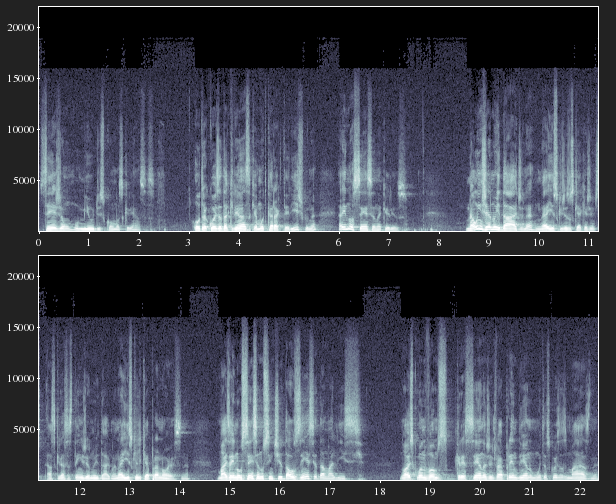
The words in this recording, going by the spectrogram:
Sejam humildes como as crianças. Outra coisa da criança que é muito característico, né, é a inocência, né, queridos? Não ingenuidade, né? Não é isso que Jesus quer que a gente, as crianças tenham ingenuidade, mas não é isso que ele quer para nós, né? Mas a inocência no sentido da ausência da malícia. Nós, quando vamos crescendo, a gente vai aprendendo muitas coisas más, né?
